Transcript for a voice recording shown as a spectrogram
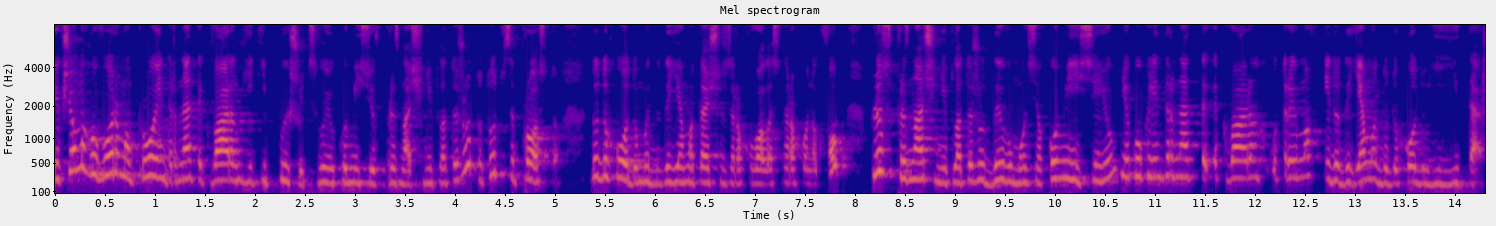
Якщо ми говоримо про інтернет-еквайринг, які пишуть свою комісію в призначенні платежу, то тут все просто до доходу ми додаємо те, що зарахувалось на рахунок ФОП, плюс в призначенні платежу дивимося комісію, яку інтернет-еквайринг утримав, і додаємо до доходу її теж.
